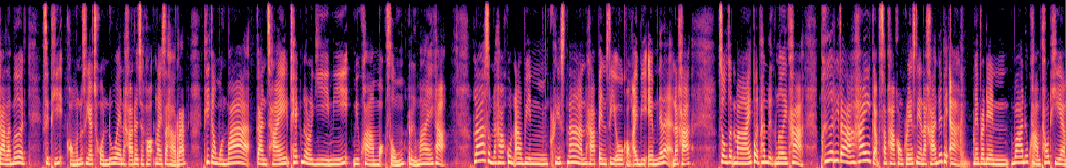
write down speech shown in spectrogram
การละเมิดสิทธิของมนุษยชนด้วยนะคะ โดยเฉพาะในสหรัฐที่กังวลว่าการใช้เทคโนโลยีนี้มีความเหมาะสมหรือไม่ค่ะล่าสุดนะคะ คุณอาวินคริสนานะคะ เป็น CEO ของ IBM เนี่ยแหละนะคะ ส่งจดหมายเปิดผนึกเลยค่ะ เพื่อที่จะให้กับสภาคองเกรสเนี่ยนะคะได้ไปอ่านในประเด็นว่าด้วยความเท่าเทียม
